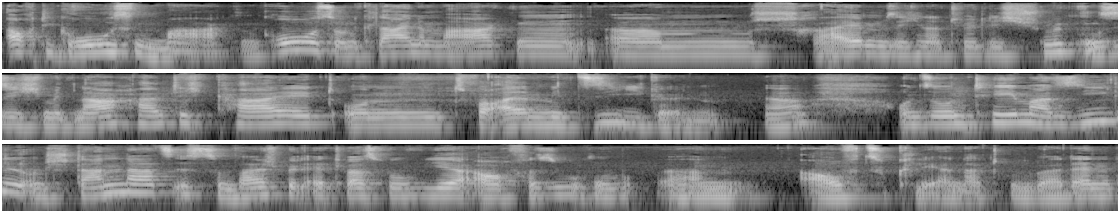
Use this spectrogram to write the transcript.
auch die großen Marken, große und kleine Marken ähm, schreiben sich natürlich, schmücken sich mit Nachhaltigkeit und vor allem mit Siegeln. Ja? Und so ein Thema Siegel und Standards ist zum Beispiel etwas, wo wir auch versuchen ähm, aufzuklären darüber. Denn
